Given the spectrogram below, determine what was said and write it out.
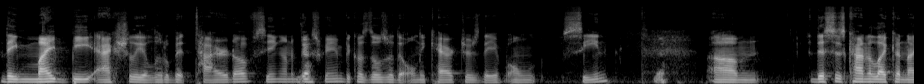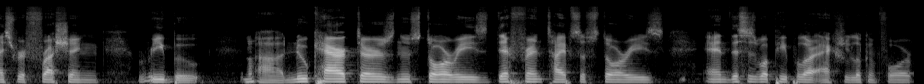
they might be actually a little bit tired of seeing on the big yeah. screen because those are the only characters they've only seen. Yeah. Um, this is kind of like a nice, refreshing reboot. Uh, new characters, new stories, different types of stories, and this is what people are actually looking for.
